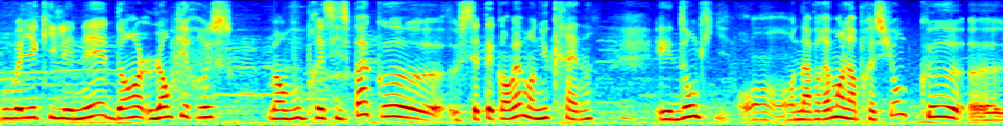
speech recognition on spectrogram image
vous voyez qu'il est né dans l'Empire russe. On ne vous précise pas que c'était quand même en Ukraine. Et donc, on, a vraiment l'impression que euh,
